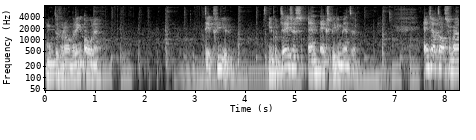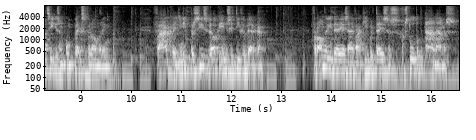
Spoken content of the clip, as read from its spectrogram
moet de verandering ownen. Tip 4. Hypotheses en experimenten. Agile transformatie is een complexe verandering. Vaak weet je niet precies welke initiatieven werken. Veranderideeën zijn vaak hypotheses, gestoeld op aannames.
